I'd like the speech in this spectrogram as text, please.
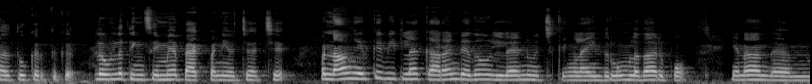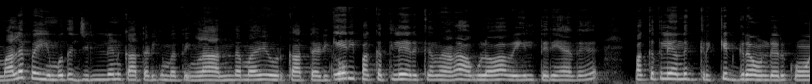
அதை தூக்கிறதுக்கு. இதில் உள்ள திங்ஸையுமே பேக் பண்ணி வச்சாச்சு. இப்போ நாங்கள் இருக்க வீட்டில் கரண்ட் எதுவும் இல்லைன்னு வச்சுக்கோங்களேன் இந்த ரூமில் தான் இருப்போம். ஏன்னா அந்த மழை பெய்யும் போது ஜில்லுன்னு காற்றடிக்கும் பார்த்தீங்களா அந்த மாதிரி ஒரு காற்றடிக்கும் ஏரி பக்கத்துலேயே இருக்கிறதுனால அவ்வளோவா வெயில் தெரியாது. பக்கத்துலேயே வந்து கிரிக்கெட் கிரவுண்ட் இருக்கும்.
